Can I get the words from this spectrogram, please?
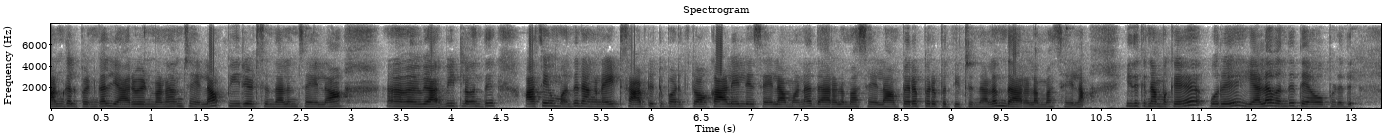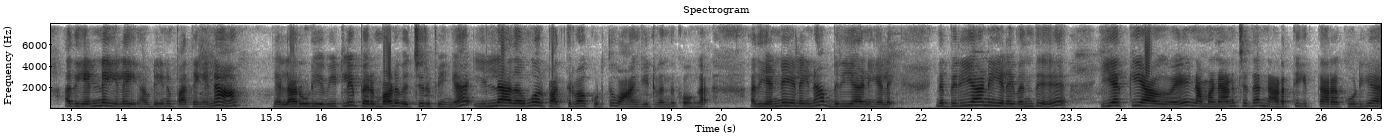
ஆண்கள் பெண்கள் யார் வேண்டுமானாலும் செய்யலாம். பீரியட்ஸ் இருந்தாலும் செய்யலாம். வீட்டில் வந்து அசைவம் வந்து நாங்கள் நைட் சாப்பிட்டுட்டு படுத்துட்டோம். காலையில் செய்யலாமான்னா தாராளமாக செய்யலாம். பிறப்பிறப்பத்திட்டு இருந்தாலும் தாராளமாக செய்யலாம். இதுக்கு நமக்கு ஒரு இலை வந்து தேவைப்படுது. அது என்ன இலை அப்படின்னு பார்த்தீங்கன்னா எல்லாருடைய வீட்லேயும் பெரும்பாலும் வச்சுருப்பீங்க. இல்லாதவங்க ஒரு பத்து ரூபா கொடுத்து வாங்கிட்டு வந்துக்கோங்க. அது என்ன இலைனா பிரியாணி இலை. இந்த பிரியாணி இலை வந்து இயற்கையாகவே நம்ம நினச்சதை நடத்தி தரக்கூடிய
